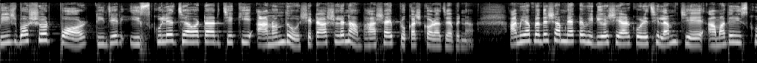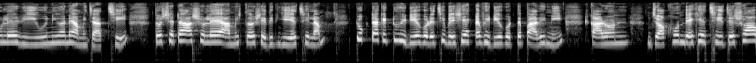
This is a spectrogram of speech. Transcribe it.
বিশ বছর পর নিজের স্কুলে যাওয়াটার যে কি আনন্দ, সেটা আসলে না ভাষায় প্রকাশ করা যাবে না। আমি আপনাদের সামনে একটা ভিডিও শেয়ার করেছিলাম যে আমাদের স্কুলে রিইউনিয়নে আমি যাচ্ছি। তো সেটা আসলে আমি তো সেদিন গিয়েছিলাম। টুকটাক একটু ভিডিও করেছি, বেশি একটা ভিডিও করতে পারিনি। কারণ যখন দেখেছি যে সব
